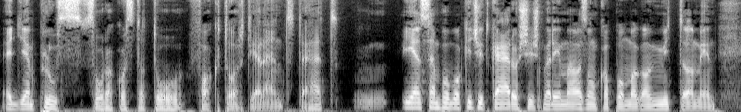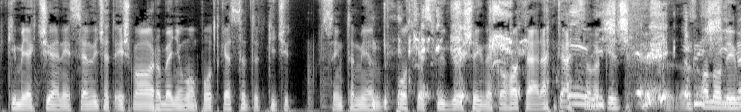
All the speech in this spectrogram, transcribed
egy ilyen plusz szórakoztató faktort jelent. Tehát ilyen szempontból kicsit káros is, mert én már azon kapom magam, hogy mit tudom én, kimegyek csinálni egy szendvicset, és már arra benyomom podcastet, egy kicsit szerintem ilyen podcast függőségnek a határát átszalak, és az anonim,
